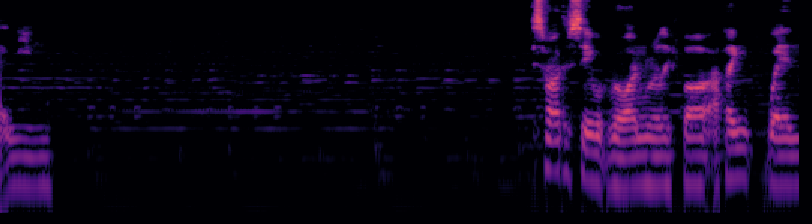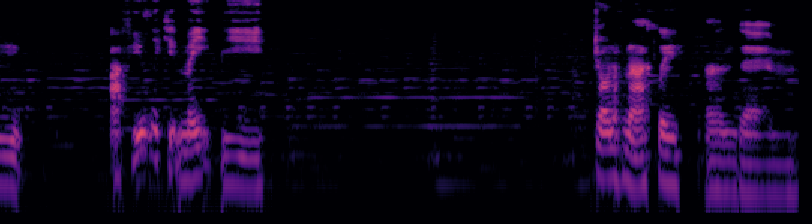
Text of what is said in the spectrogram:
I mean, it's hard to say what Ron really thought. I think when I feel like it might be Jonathan Ackley and um,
